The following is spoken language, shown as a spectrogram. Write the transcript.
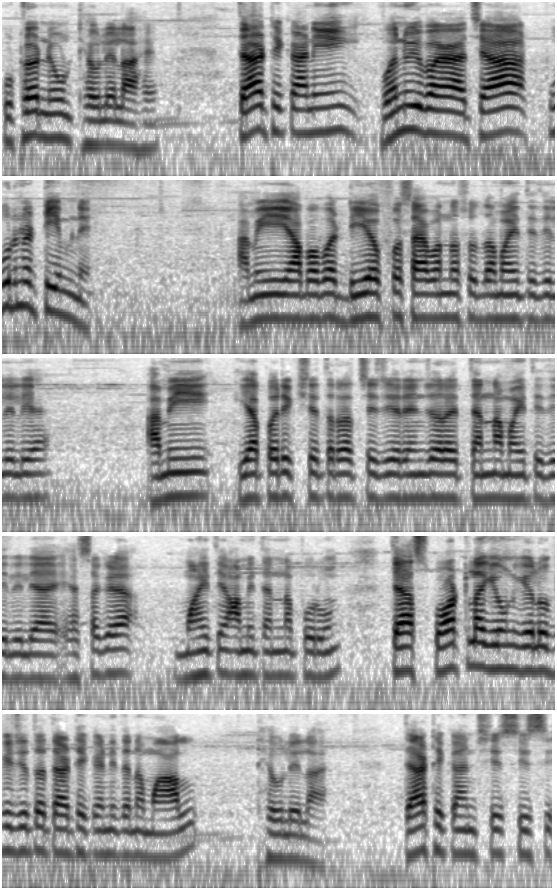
कुठं नेऊन ठेवलेला आहे. त्या ठिकाणी वन विभागाच्या पूर्ण टीमने आम्ही याबाबत डी एफ ओ साहेबांनासुद्धा माहिती दिलेली आहे. आम्ही या परिक्षेत्राचे जे रेंजर आहेत त्यांना माहिती दिलेली आहे. ह्या सगळ्या माहिती आम्ही त्यांना पुरवून त्या स्पॉटला घेऊन गेलो की जिथं त्या ठिकाणी त्यानं माल ठेवलेला आहे. त्या ठिकाणचे सी सी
